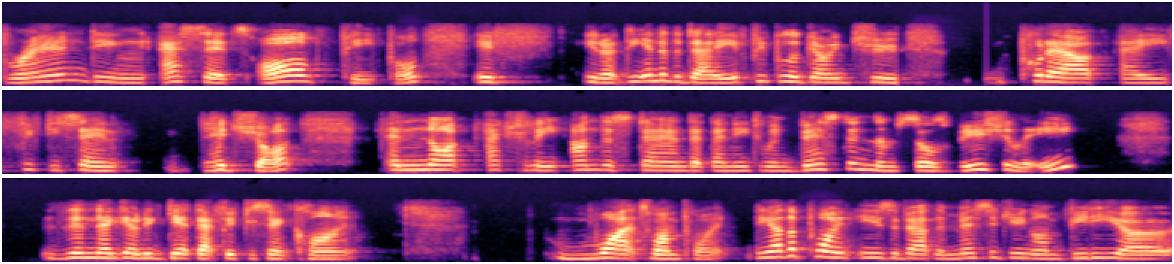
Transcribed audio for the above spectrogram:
branding assets of people. If you know at the end of the day if people are going to put out a 50 cent headshot and not actually understand that they need to invest in themselves visually then they're going to get that 50 cent client why it's one point. The other point is about the messaging on video.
